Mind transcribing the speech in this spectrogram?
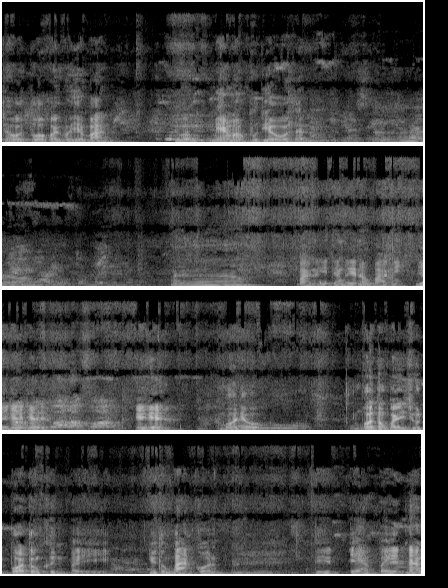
เจ้าเอาตัวข่อยพยาบาลคือว่าแม่มาผู้เดียวว่าสั่นอ้าวบ้านนี้จังไดเนาะบ้านนี้เดี๋ยวเดี๋ยวเดี๋ยวเดี๋ยวเดี๋ยวเดี๋ยวบอเดี๋ยว พ่อต้องไปชุดพ่อต้องขึ้นไปอยู่ทั้งบ้านก่อนเดี๋ยแอบไปนั่ง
